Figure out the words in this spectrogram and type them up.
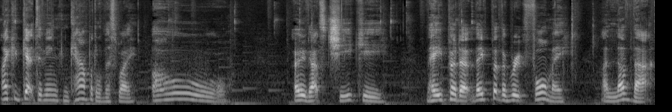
I could get to the Incan capital this way. Oh. Oh, that's cheeky. They put a, they put the route for me. I love that.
